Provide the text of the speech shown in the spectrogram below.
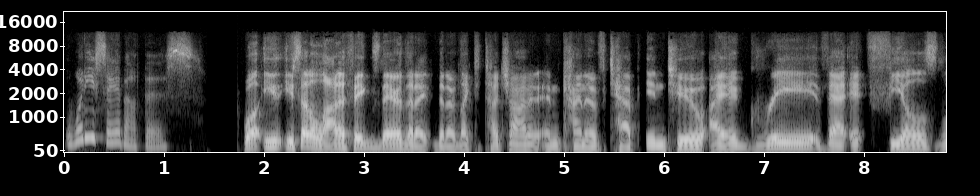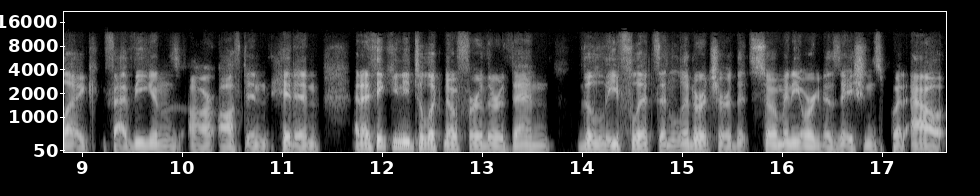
What do you say about this? Well, you, you said a lot of things there that I that I would like to touch on and, and kind of tap into. I agree that it feels like fat vegans are often hidden, and I think you need to look no further than the leaflets and literature that so many organizations put out.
